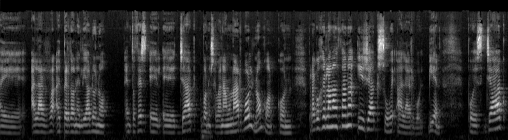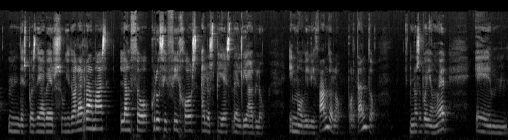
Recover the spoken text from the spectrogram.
eh, a la... perdón, el diablo no. Entonces el, Jack, bueno, se van a un árbol, ¿no? Con, con, para coger la manzana y Jack sube al árbol. Bien, pues Jack, mm, después de haber subido a las ramas, lanzó crucifijos a los pies del diablo, inmovilizándolo, por tanto, no se podía mover. Em,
